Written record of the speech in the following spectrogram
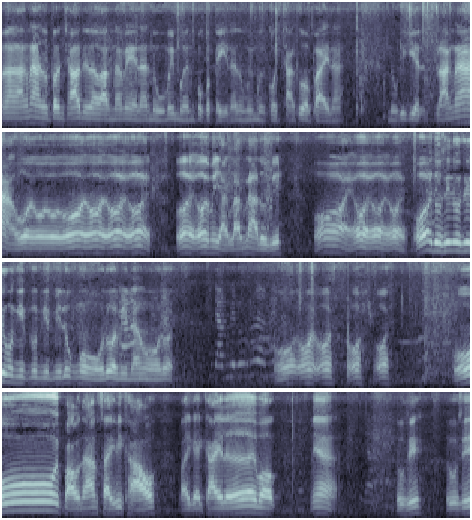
มาล้างหน้าหนูตอนเช้านี่ระวังนะแม่นะหนูไม่เหมือนปกตินะหนูไม่เหมือนคนช้างทั่วไปนะหนูขี้เกียจล้างหน้าโอ้ยโอ้ยโอ้ยโอ้ยโอ้ยโอ้ยโอ้ยโอ้ยไม่อยากล้างหน้าดูสิโอ้ยโอ้ยโอ้ยโอ้ยโอ้ยดูสิดูสิหงุดหงิดหงุดหงิดมีลูกโมโหด้วยมีนางโมโหด้วยโอ้ยโอ้ยโอ้ยโอ้ยโอ้ยโอ้ยเป่าน้ำใส่พี่ขาวไปไกลๆเลยบอก เนี่ย ดูสิ ดูสิ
